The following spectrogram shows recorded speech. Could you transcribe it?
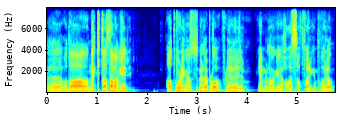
Uh, og da nekta Stavanger at Vålerenga skulle spille i blå, fordi hjemmelaget har satt fargen på forhånd.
